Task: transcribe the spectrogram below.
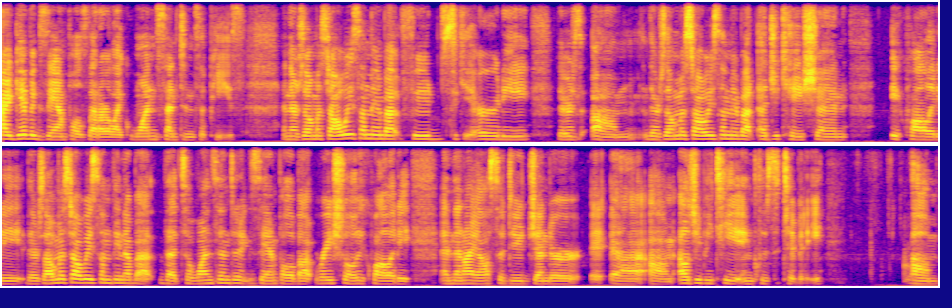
I give examples that are like one sentence a piece. And there's almost always something about food security. There's um there's almost always something about education, equality. There's almost always something about that's a one sentence example about racial equality. And then I also do gender uh, um, LGBT inclusivity. Um,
